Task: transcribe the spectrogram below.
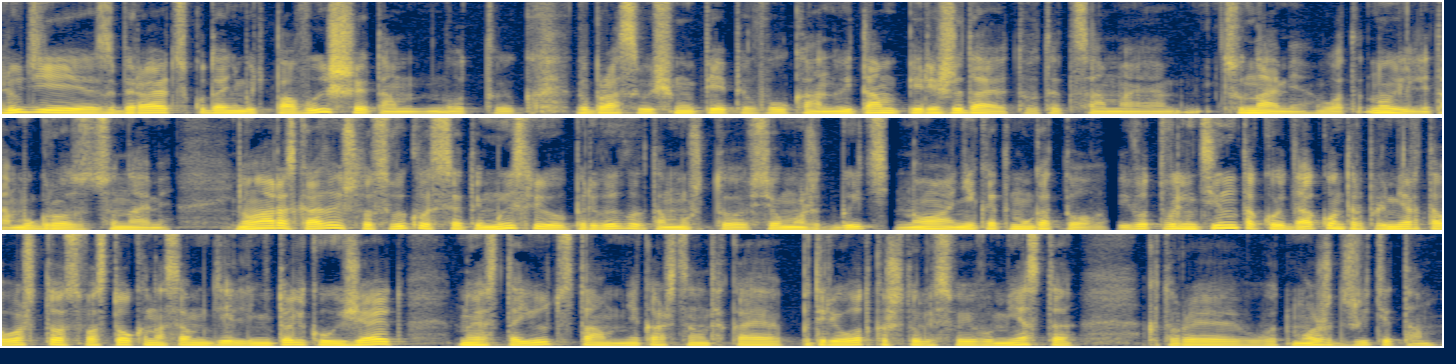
люди забираются куда-нибудь повыше, там, вот к выбрасывающему пепел вулкану, и там пережидают вот это самое цунами, вот, ну или там угрозу цунами. Но она рассказывает, что свыклась с этой мыслью, привыкла к тому, что все может быть, но они к этому готовы. И вот Валентин такой, да, контрпример того, что с Востока на самом деле не только уезжают, но и остаются там. Мне кажется, она такая патриотка, что ли, своего места, которая вот может жить и там.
